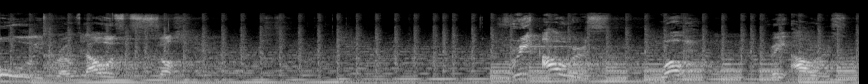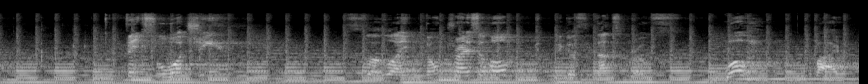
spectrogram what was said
Holy bro, that was such. Three hours. Well, three hours. Thanks for watching. So like, don't try this at home because that's gross. Well, bye.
